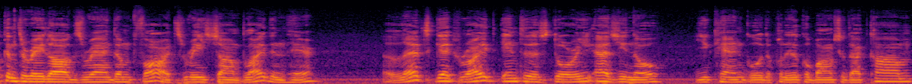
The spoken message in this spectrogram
Welcome to Rehdogg's Random Thoughts. Ray Sean Blyden here. Let's get right into the story. As you know, you can go to politicalbombshow.com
